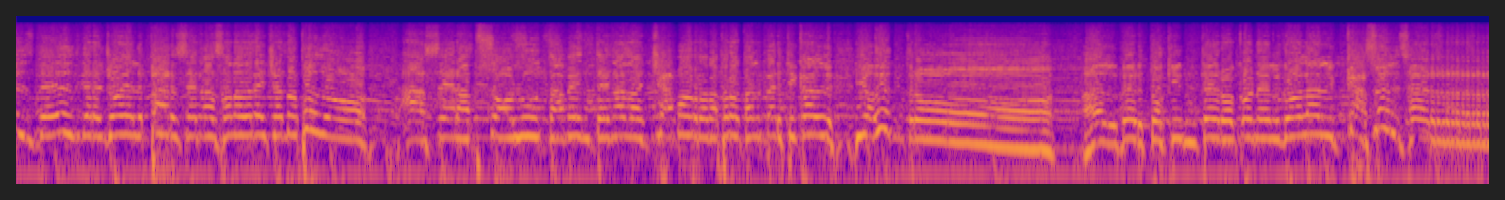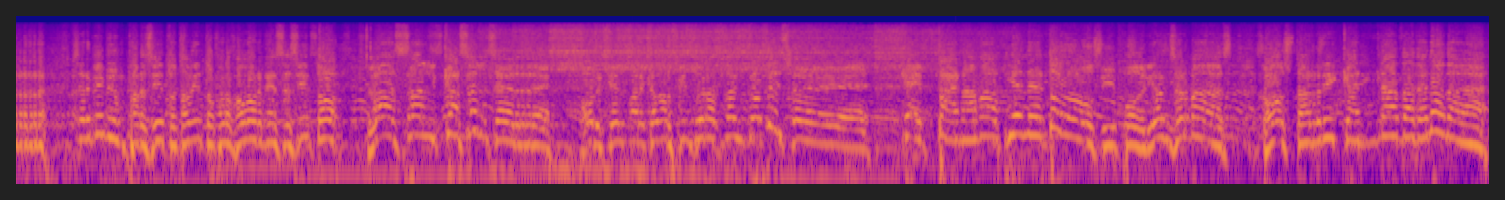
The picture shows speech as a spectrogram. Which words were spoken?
es de Edgar Joel Bárcenas a la derecha, no pudo hacer absolutamente nada, Chamorro la pelota al vertical y adentro, Alberto Quintero con el gol al Caselser. Alcácer. Servime un parcito, Tabito, por favor, necesito las Alcacelser. Porque el marcador Pinturas Blanco dice que Panamá tiene todos y podrían ser más. Costa Rica, nada de nada.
